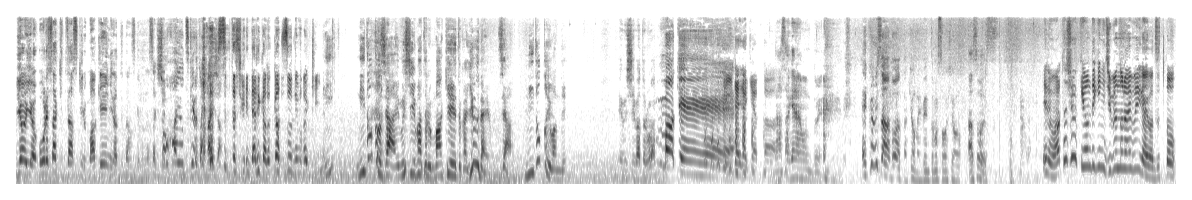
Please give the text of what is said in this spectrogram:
いやいや、俺さっきザスキル負けになってたんですけどね、さっき。勝敗をつけるとかないじゃん。確かに誰かの感想で負け。に二度とじゃあ MC バトル負けとか言うなよ。じゃあ、二度と言わんで。MC バトルは負け言いたいだけやった。情けない、本当に。え、久美さんはどうだった？今日のイベントの総評。あ、そうです。え、でも私は基本的に自分のライブ以外はずっと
